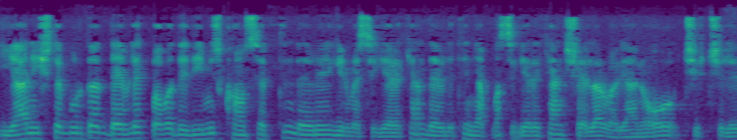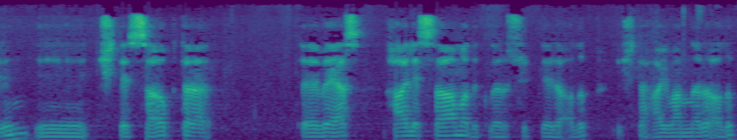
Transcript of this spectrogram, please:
Yani işte burada devlet baba dediğimiz konseptin devreye girmesi gereken, devletin yapması gereken şeyler var. Yani o çiftçilerin e, işte sağıp da e, veya hale sağamadıkları sütleri alıp, işte hayvanları alıp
